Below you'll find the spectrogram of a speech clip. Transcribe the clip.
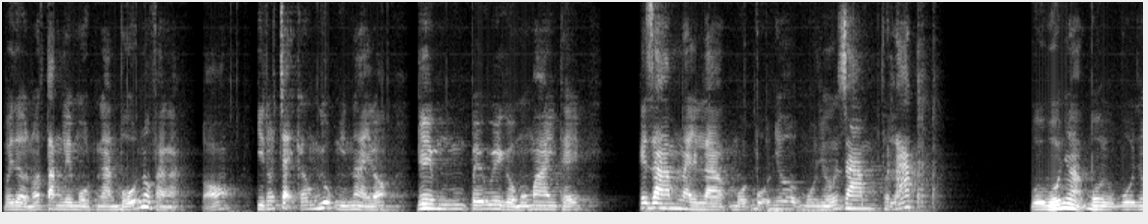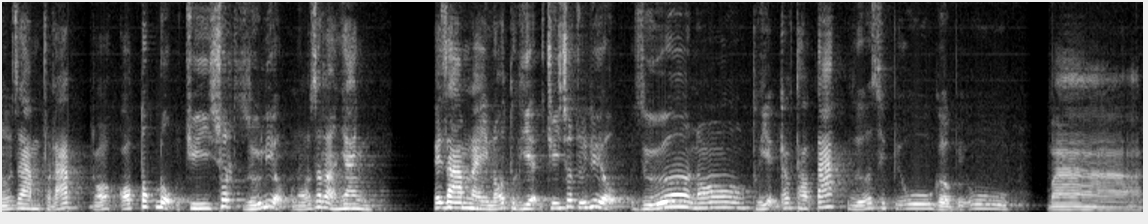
Bây giờ nó tăng lên 1004 rồi phải không ạ? Đó khi nó chạy các ứng dụng như này đó, game PUBG Mobile như thế. Cái RAM này là một bộ nhớ, một nhớ RAM flash. Bộ bốn nhá bộ bộ nhớ RAM flash, nó có tốc độ truy xuất dữ liệu nó rất là nhanh cái RAM này nó thực hiện truy xuất dữ liệu giữa nó thực hiện các thao tác giữa CPU GPU và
